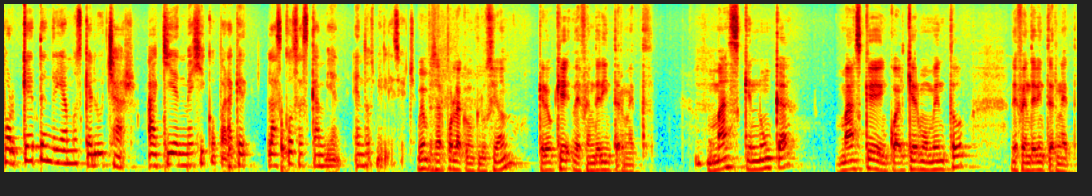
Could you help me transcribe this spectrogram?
por qué tendríamos que luchar aquí en México para que las cosas cambien en 2018? Voy a empezar por la conclusión. Creo que defender Internet, más que nunca, más que en cualquier momento, defender Internet.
